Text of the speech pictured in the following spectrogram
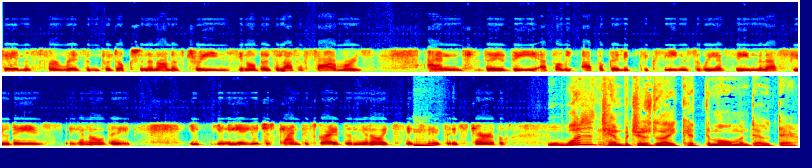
famous for resin production and olive trees. You know, there's a lot of farmers. And the, the apocalyptic scenes that we have seen the last few days, you know, they, you, you, you just can't describe them. You know, it's, it's, it's, it's terrible. What are the temperatures like at the moment out there?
